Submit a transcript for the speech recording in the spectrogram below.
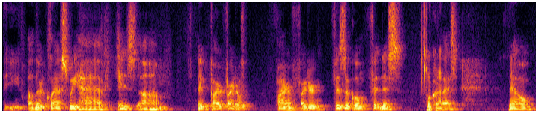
the other class we have is um, a firefighter firefighter physical fitness Okay. class. Now,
